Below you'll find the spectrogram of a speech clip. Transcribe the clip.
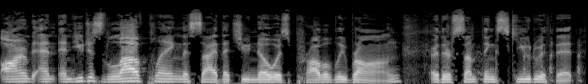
armed. And, and you just love playing the side that you know is probably wrong or there's something skewed with it.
